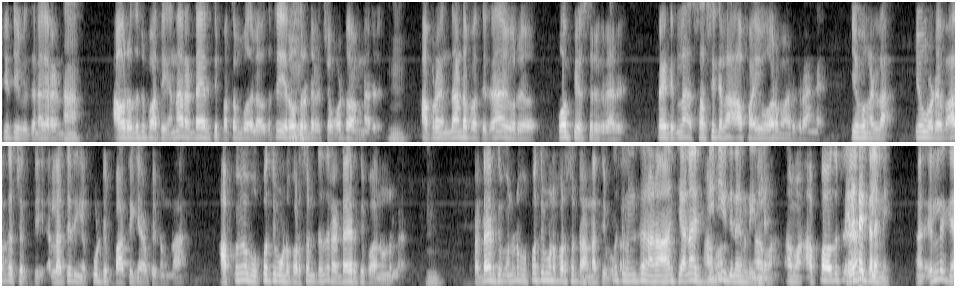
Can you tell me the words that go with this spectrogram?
டிடிவி தினகரன். அவர் வந்துட்டு பாத்தீங்கன்னா ரெண்டாயிரத்தி பத்தொன்பதுல வந்துட்டு இருபத்தி ரெண்டு லட்சம் ஓட்டு வாங்கினாரு. அப்புறம் இந்தாண்ட பாத்தீங்கன்னா இவர் ஓபிஎஸ் இருக்கிறாரு. ரைட்டுங்களா சசிகலா ஆஃப் ஆகி ஓரமா இருக்கிறாங்க. இவங்கெல்லாம் இவங்களுடைய வாக்கு சக்தி எல்லாத்தையும் நீங்க கூட்டி பாத்தீங்க அப்படின்னோம்னா அப்பவே முப்பத்தி மூணு பர்சன்ட் வந்து ரெண்டாயிரத்தி பதினொன்னுல. ரெண்டாயிரத்தி பதினொன்று முப்பத்தி மூணு பர்சன்ட் ஒன்று தான் ஆச்சு ஆனா டிடிவி தினகரன் இல்ல. ஆமா அப்ப வந்துட்டு இரட்டை தலைமை. இல்லைங்க.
